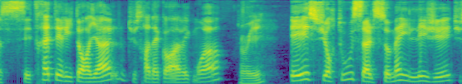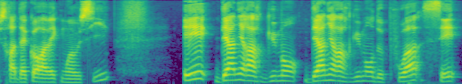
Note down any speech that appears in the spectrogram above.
c'est très territorial. Tu seras d'accord avec moi. Oui. Et surtout, ça a le sommeil léger. Tu seras d'accord avec moi aussi. Et dernier argument, dernier argument de poids, c'est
